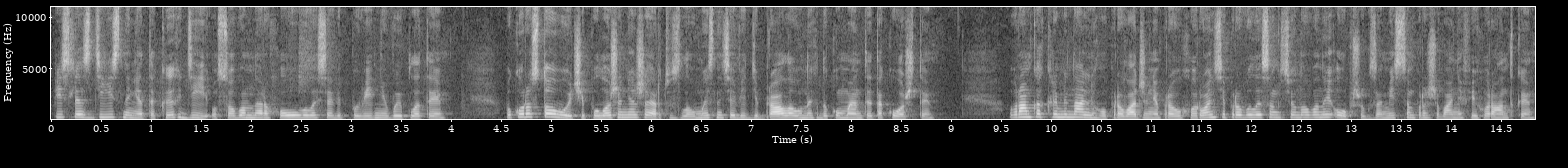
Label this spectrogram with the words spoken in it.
Після здійснення таких дій особам нараховувалися відповідні виплати. Використовуючи положення жертв, зловмисниця відібрала у них документи та кошти. В рамках кримінального провадження правоохоронці провели санкціонований обшук за місцем проживання фігурантки.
